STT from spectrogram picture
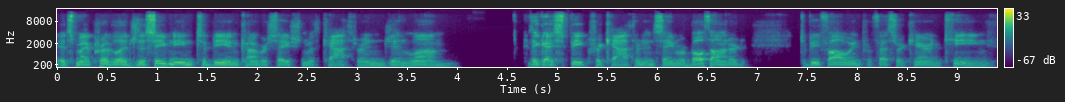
It's my privilege this evening to be in conversation with Kathryn Gin Lum. I think I speak for Kathryn in saying we're both honored to be following Professor Karen King,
